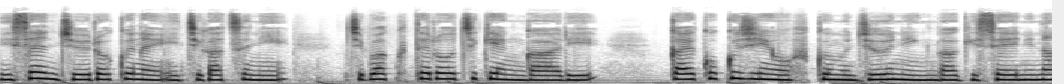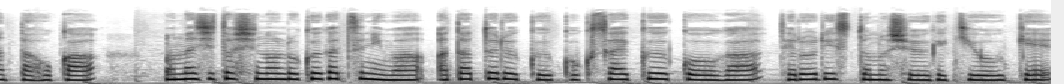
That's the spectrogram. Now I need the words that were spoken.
2016年1月に自爆テロ事件があり、外国人を含む10人が犠牲になったほか、同じ年の6月にはアタトゥルク国際空港がテロリストの襲撃を受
